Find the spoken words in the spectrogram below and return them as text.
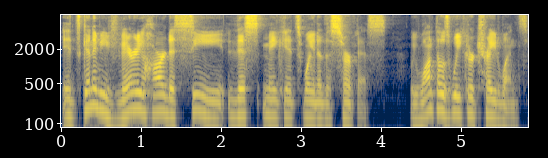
it's going to be very hard to see this make its way to the surface. We want those weaker trade winds.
